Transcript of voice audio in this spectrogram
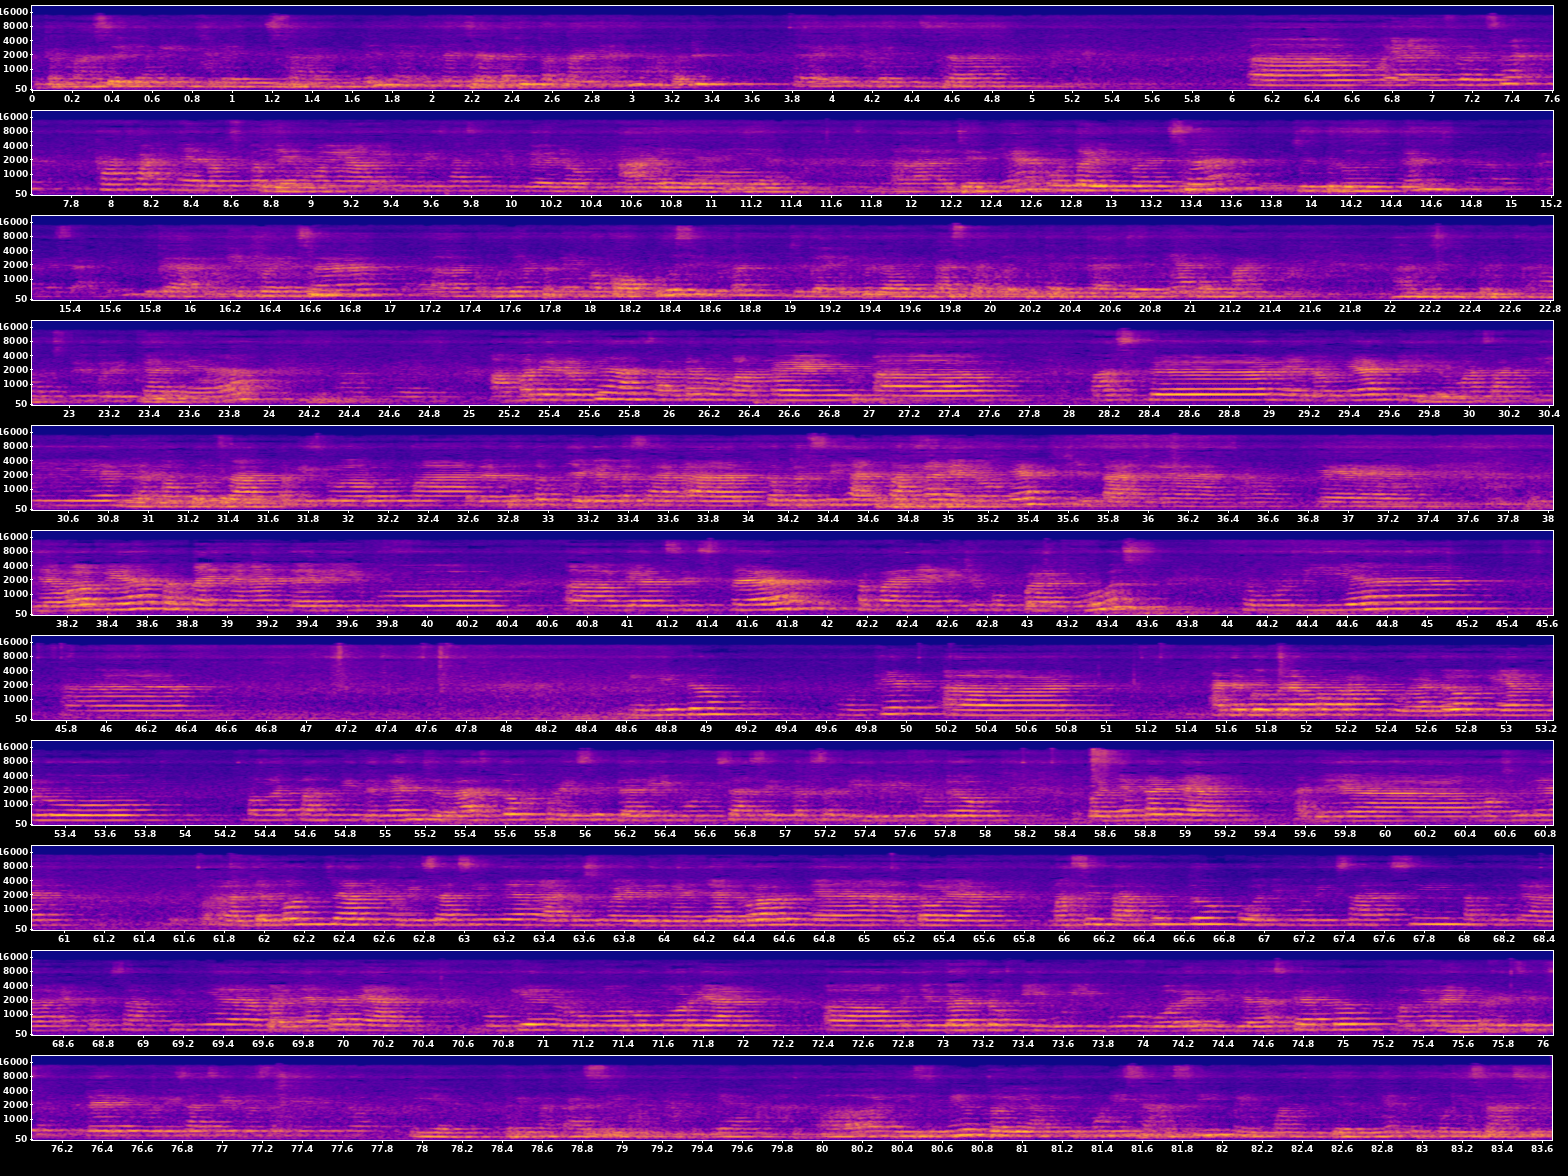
Termasuk yang influenza. Kemudian yang influenza tadi pertanyaannya apa tuh uh, influenza. Uh, yang influenza kakaknya dok? Seperti yeah. yang imunisasi juga dok. Ah iya iya. Uh, jadinya untuk influenza justru kan uh, pada saat ini juga influenza uh, kemudian pneumococcus itu kan juga diprioritaskan untuk diberikan. Jadinya memang harus diberikan. Harus diberikan ya. ya. Oke. Aman ya dok ya, asalkan memakai uh, masker ya dok ya di ya. rumah sakit ya, ataupun betul. saat pergi keluar rumah dan tetap jaga kesehatan kebersihan tangan ya dok ya cuci tangan. Oke. Terjawab ya pertanyaan dari Ibu uh, Biar Sister. Pertanyaannya cukup bagus. Kemudian uh, ini dok mungkin uh, ada beberapa orang tua dok yang belum mengetahui dengan jelas dok prinsip dari imunisasi tersendiri itu dok. Banyak kan yang ada yang maksudnya loncat-loncat imunisasinya nggak sesuai dengan jadwalnya atau yang masih takut dok buat imunisasi takut uh, efek sampingnya. Banyak kan yang mungkin rumor-rumor yang uh, menyebar dok ibu-ibu. Boleh dijelaskan dok mengenai prinsip dari imunisasi itu sendiri dok? Iya terima kasih. Ya uh, di sini untuk yang imunisasi memang jadinya imunisasi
